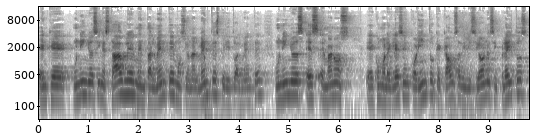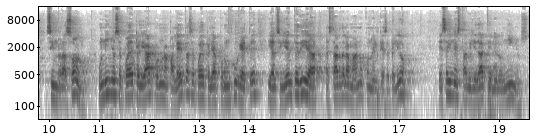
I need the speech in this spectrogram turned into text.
en que un niño es inestable mentalmente, emocionalmente, espiritualmente. Un niño es, hermanos, eh, como la iglesia en Corinto, que causa divisiones y pleitos sin razón. Un niño se puede pelear por una paleta, se puede pelear por un juguete y al siguiente día estar de la mano con el que se peleó. Esa inestabilidad tienen los niños.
